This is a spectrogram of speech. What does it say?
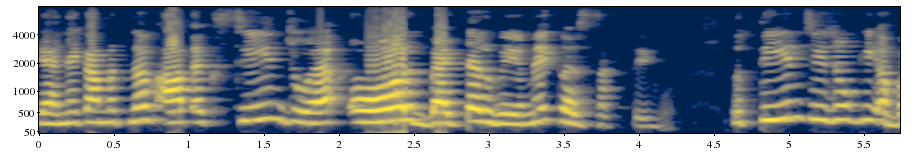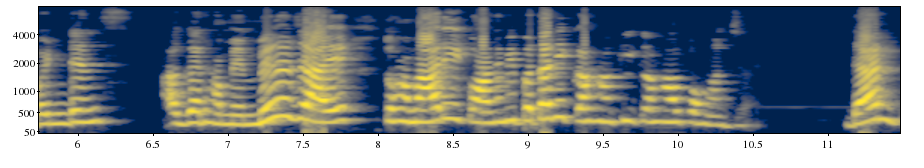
कहने का मतलब आप एक्सचेंज जो है और बेटर वे में कर सकते हो। तो तीन चीज़ों की अबंडेंस अगर हमें मिल जाए तो हमारी इकोनॉमी पता नहीं कहाँ की कहाँ पहुँच जाए। डन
